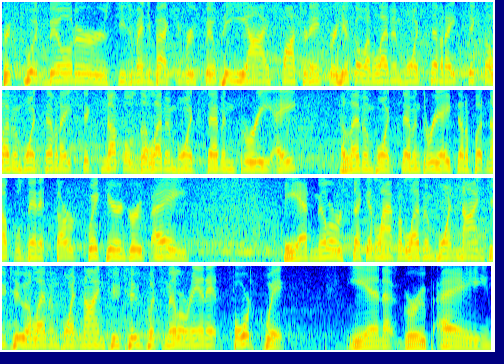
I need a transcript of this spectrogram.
Brickwood Builders, Teaser Manufacturing, Bruce PEI, sponsored entry. He'll go 11.786, 11.786. Knuckles, 11.738, 11.738. That'll put Knuckles in at third quick here in Group A. He had Miller second lap at 11.922, 11.922. Puts Miller in at fourth quick in Group A.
